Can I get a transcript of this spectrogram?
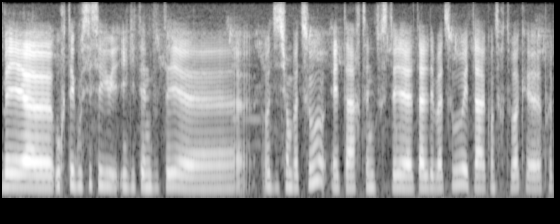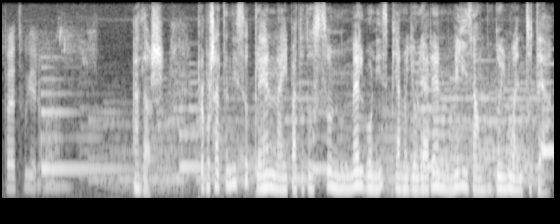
be, uh, urte guziz egiten dute uh, audition batzu eta hartzen dituzte talde batzu eta konzertuak uh, preparatu gero. Ados. Proposatzen dizut lehen nahi patutuzun Melboniz piano jolearen melizand doinua entzutea.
